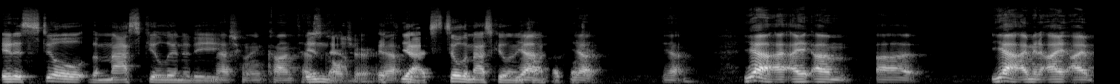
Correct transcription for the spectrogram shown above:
it is still the masculinity masculine contest culture. yeah. yeah, it's still the masculinity yeah, contest culture. Yeah, yeah, yeah. I, I um, uh, yeah. I mean, I, I,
